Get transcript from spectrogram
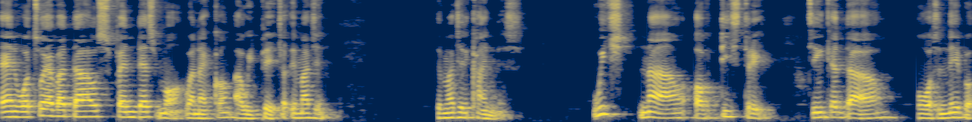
and whatsoever thou spendest more, when I come, I will pay. Just imagine. Imagine kindness. Which now of these three thinkest thou was neighbor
